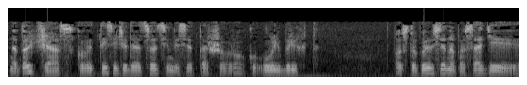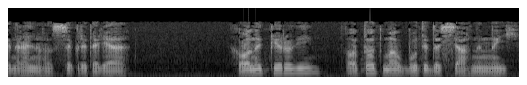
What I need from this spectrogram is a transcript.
На той час, коли 1971 року Ульбріхт поступився на посаді генерального секретаря Хонекерові, отот мав бути досягнений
